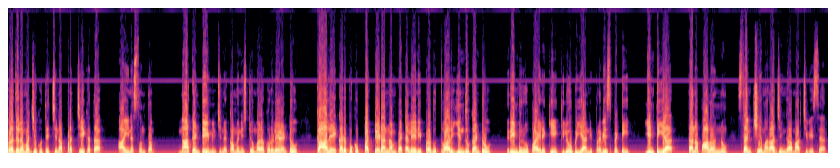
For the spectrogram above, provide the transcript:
ప్రజల మధ్యకు తెచ్చిన ప్రత్యేకత ఆయన సొంతం. నాకంటే మించిన కమ్యూనిస్టు మరొకరు లేరంటూ కాలే కడుపుకు పట్టెడన్నం పెట్టలేని ప్రభుత్వాలు ఎందుకంటూ రెండు రూపాయలకే కిలో బియ్యాన్ని ప్రవేశపెట్టి ఎన్టీఆర్ తన పాలనను సంక్షేమ రాజ్యంగా మార్చివేశారు.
